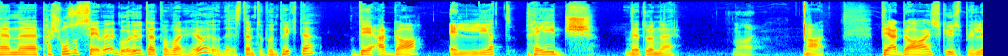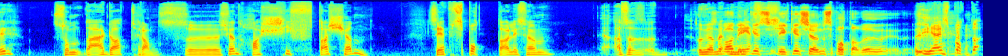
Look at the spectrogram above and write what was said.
en person som ser vi, går jo ut etterpå bare Jo, jo, det stemte på en prikk, det. Det er da Elliot Page. Vet du hvem det er? Nei. Nei. Det er da en skuespiller som det er da transkjønn, har skifta kjønn. Så jeg spotta liksom Altså hvilket, hvilket kjønn spotta du? Jeg spotta,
